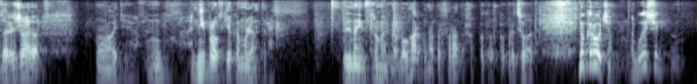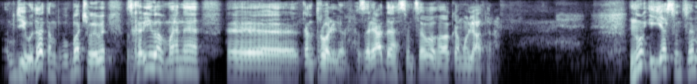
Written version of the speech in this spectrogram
заряджаю ті, дніпровські акумулятори. На інструмент, на болгарку, на перфоратор, щоб потрошку працювати. Ну, коротше, ближче ділу, да? там бачили ви, згоріла в мене е- контролер заряда свинцевого акумулятора. Ну і я свинцем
